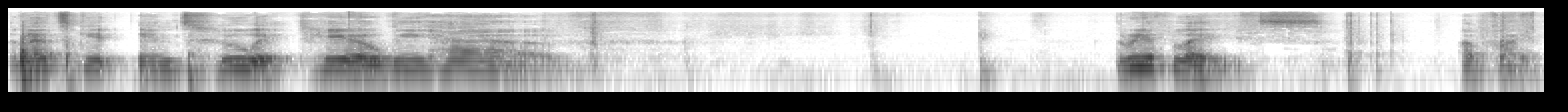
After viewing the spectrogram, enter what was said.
let's get into it. Here we have three of blades upright.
